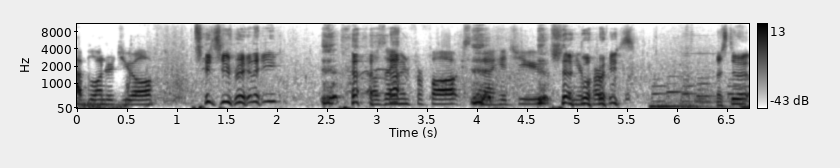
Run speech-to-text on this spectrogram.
I blundered you off. Did you really? I was aiming for Fox, and I hit you. No Let's do it.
